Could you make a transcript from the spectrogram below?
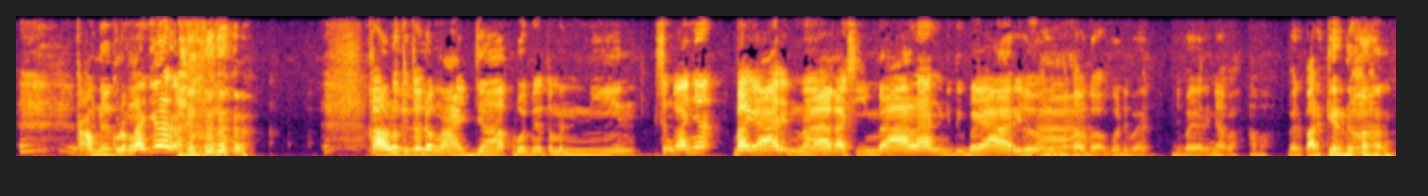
Kamu Udah. kurang ajar. Kalau kita udah ngajak buat minta temenin seenggaknya bayarin lah kasih imbalan gitu bayarin lu, lah. lu mau tau gak gue dibayar dibayarinnya apa? Apa? bayar parkir doang.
